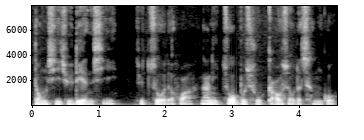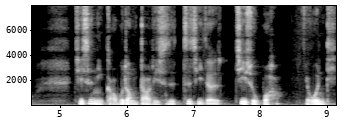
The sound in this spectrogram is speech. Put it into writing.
东西去练习去做的话，那你做不出高手的成果。其实你搞不懂到底是自己的技术不好有问题。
